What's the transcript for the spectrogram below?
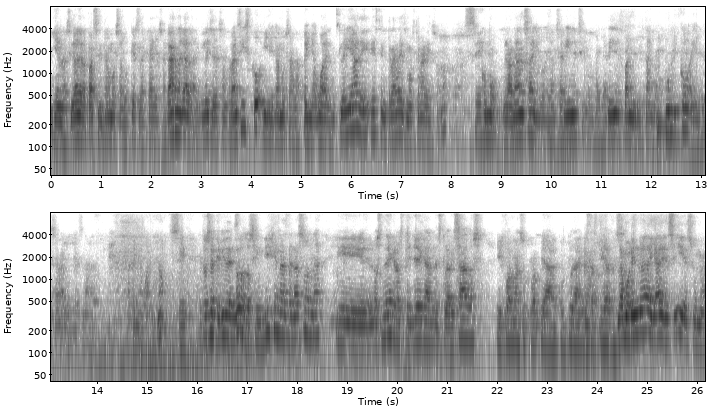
y en la ciudad de La Paz entramos a lo que es la calle Sagárnaga, la iglesia de San Francisco y llegamos a la Peña Warens. La idea de esta entrada es mostrar eso, ¿no? Sí. Cómo la danza y los danzarines y los bailarines van invitando al público a ingresar a lo que es la, la Peña Warens, ¿no? Sí, entonces dividen dos, los indígenas de la zona y los negros que llegan esclavizados y forman su propia cultura en estas tierras. La morenada ya en sí es una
